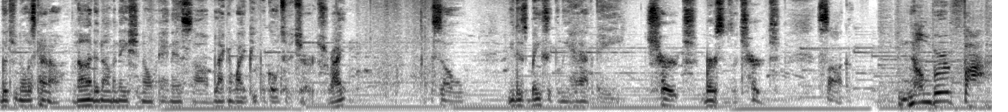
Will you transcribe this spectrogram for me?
but you know it's kind of non-denominational and it's uh, black and white people go to the church, right? So you just basically have a church versus a church saga. Number five.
